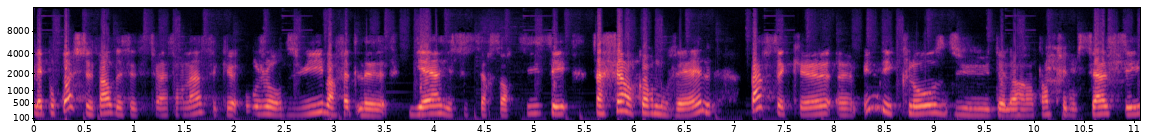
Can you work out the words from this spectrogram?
Mais pourquoi je te parle de cette situation-là, c'est qu'aujourd'hui, ben, en fait, le, hier, c'est ressorti, c'est, ça fait encore nouvelle parce que euh, une des clauses du, de leur entente prénuptiale, c'est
